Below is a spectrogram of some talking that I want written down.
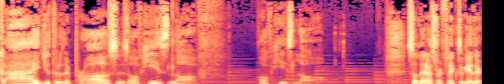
guide you through the process of His love, of His law? So let us reflect together.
